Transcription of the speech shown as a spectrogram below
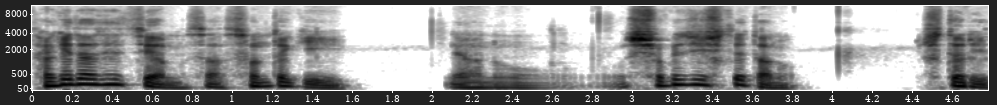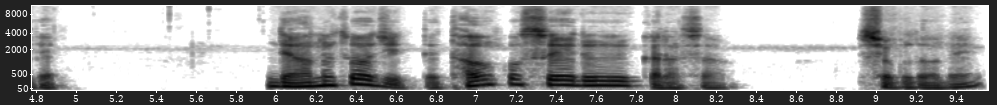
武田鉄矢もさ、その時、であの、食事してたの。一人で。で、あの当時ってタバコ吸えるからさ、食堂ね。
